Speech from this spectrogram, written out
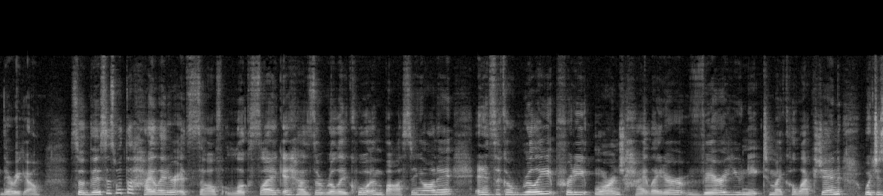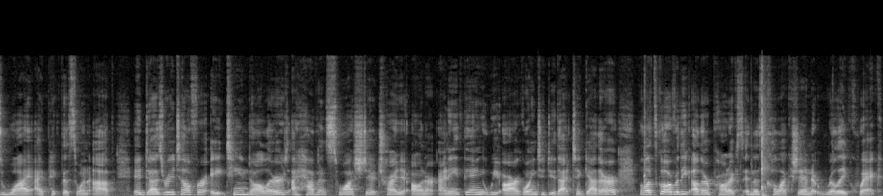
There we go. So this is what the highlighter itself looks like. It has the really cool embossing on it and it's like a really pretty orange highlighter, very unique to my collection, which is why I picked this one up. It does retail for $18. I haven't swatched it, tried it on or anything. We are going to do that together, but let's go over the other products in this collection really quick.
